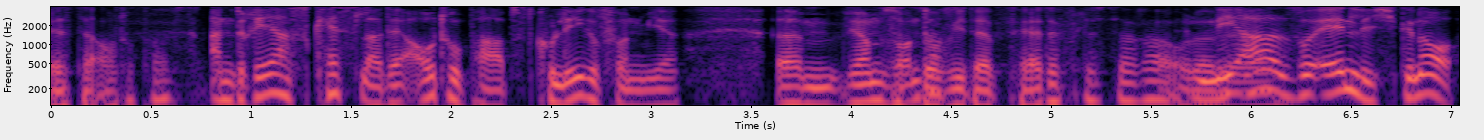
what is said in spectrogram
Wer ist der Autopapst? Andreas Kessler, der Autopapst, Kollege von mir. Ähm, wir haben ist sonntags so wie der Pferdeflüsterer oder? Nee, ja, so ähnlich, genau.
